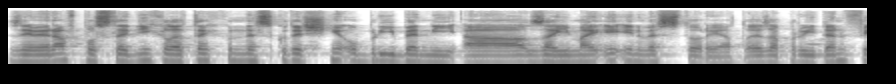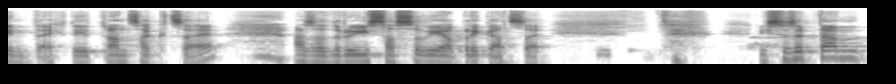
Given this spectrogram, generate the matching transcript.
zejména v posledních letech neskutečně oblíbený a zajímají i investory. A to je za prvý ten fintech, ty transakce, a za druhý SASové aplikace. Když se zeptám,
